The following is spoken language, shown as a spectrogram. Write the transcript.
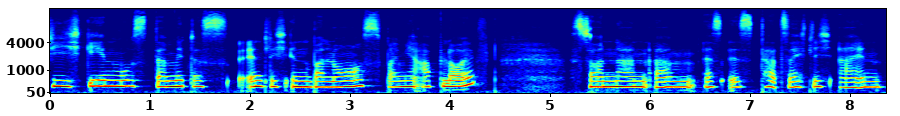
die ich gehen muss, damit das endlich in Balance bei mir abläuft, sondern ähm, es ist tatsächlich ein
